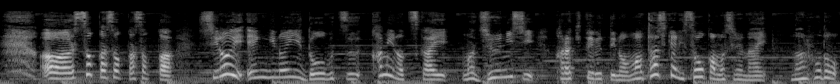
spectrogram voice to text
ああ、そっかそっかそっか。白い縁起のいい動物、神の使い、まあ、十二支から来てるっていうのは、まあ、確かにそうかもしれない。なるほど。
